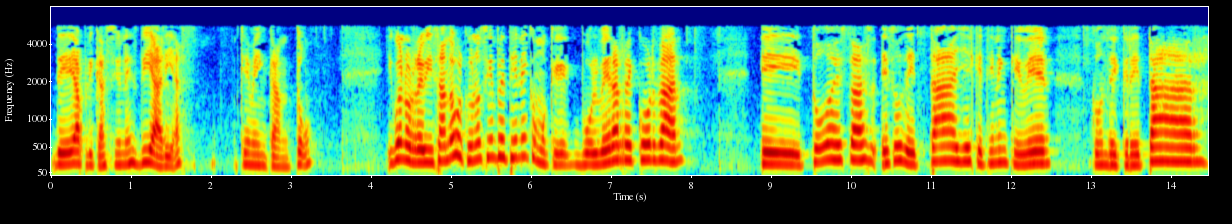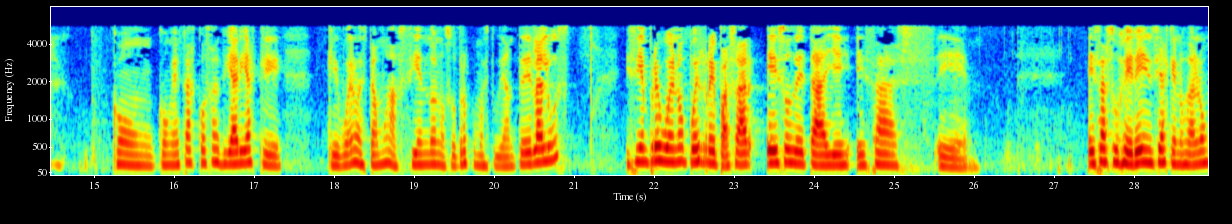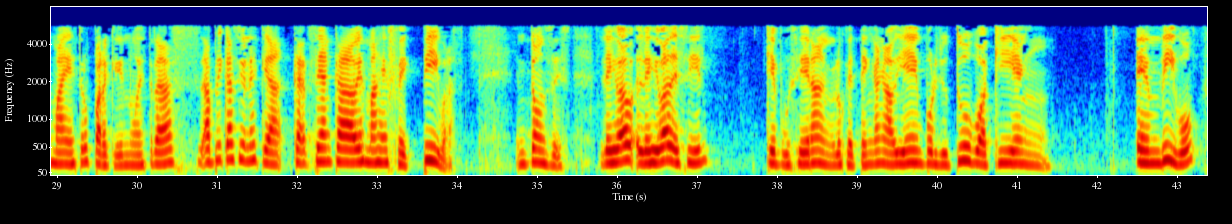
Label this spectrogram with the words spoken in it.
de aplicaciones diarias que me encantó. Y bueno, revisando porque uno siempre tiene como que volver a recordar eh, todos esas, esos detalles que tienen que ver con decretar, con, con estas cosas diarias que, que, bueno, estamos haciendo nosotros como estudiantes de la luz. Y siempre es bueno pues repasar esos detalles, esas, eh, esas sugerencias que nos dan los maestros para que nuestras aplicaciones sean cada vez más efectivas. Entonces, les iba, les iba a decir que pusieran los que tengan a bien por YouTube o aquí en, en vivo,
